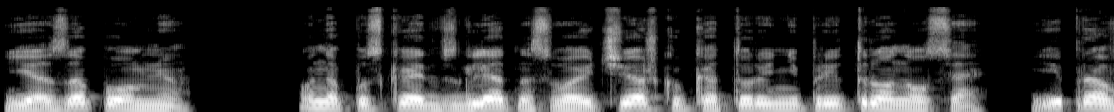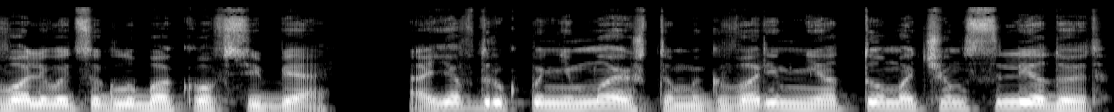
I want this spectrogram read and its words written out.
я запомню. Он опускает взгляд на свою чашку, которой не притронулся, и проваливается глубоко в себя. А я вдруг понимаю, что мы говорим не о том, о чем следует.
